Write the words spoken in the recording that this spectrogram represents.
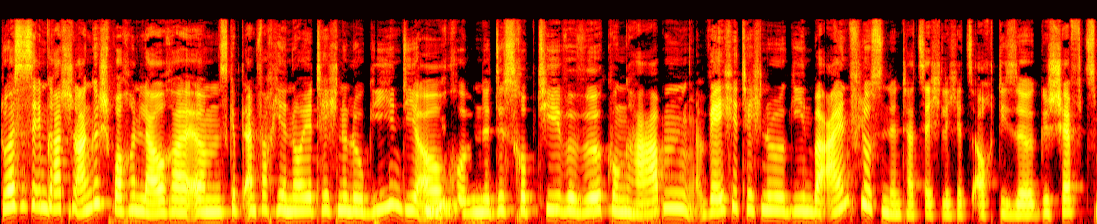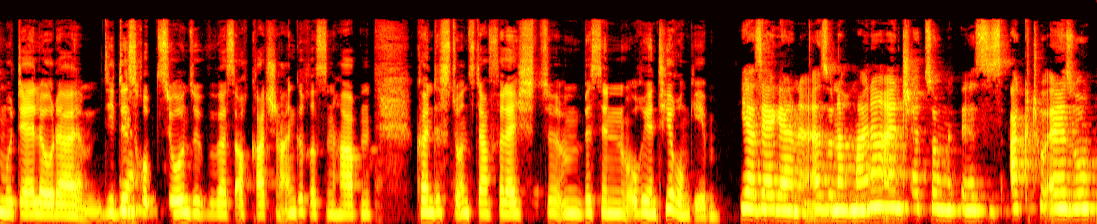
Du hast es eben gerade schon angesprochen, Laura. Ähm, es gibt einfach hier neue Technologien, die mhm. auch mhm. eine disruptive Wirkung haben. Welche Technologien beeinflussen denn tatsächlich jetzt auch diese Geschäftsmodelle oder ähm, die Disruption, ja. so wie wir es auch gerade schon angerissen haben? Könntest du uns da vielleicht ähm, ein bisschen Orientierung geben? Ja, sehr gerne. Also nach meiner Einschätzung ist es aktuell so,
